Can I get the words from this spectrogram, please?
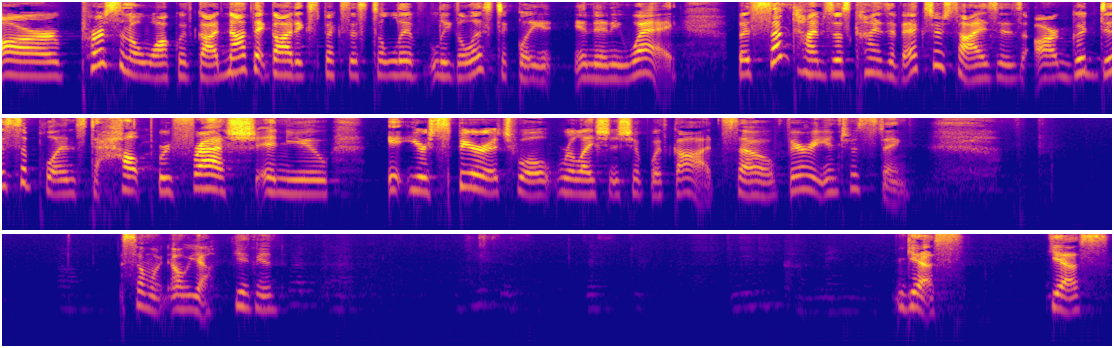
our personal walk with God. Not that God expects us to live legalistically in any way, but sometimes those kinds of exercises are good disciplines to help refresh in you your spiritual relationship with God. So, very interesting. Someone, oh yeah, Vivian. Yes. Yes.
